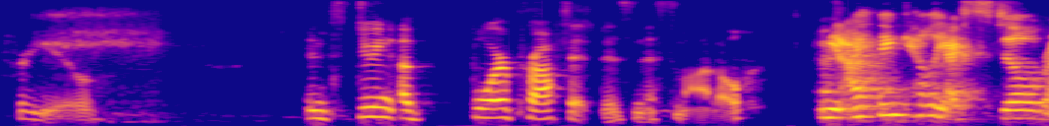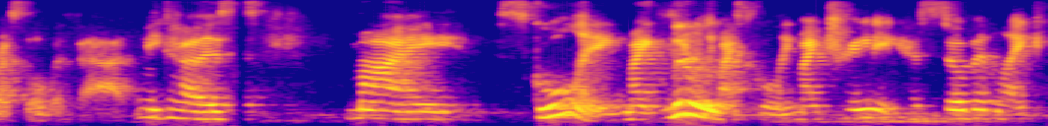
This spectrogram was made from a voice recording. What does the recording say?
for you? And doing a for-profit business model. I mean, I think Kelly, I still wrestle with that mm-hmm. because my schooling, my literally my schooling, my training has so been like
